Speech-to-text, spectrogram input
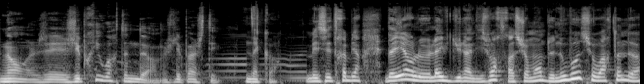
Non, j'ai j'ai pris War Thunder, mais je l'ai pas acheté. D'accord. Mais c'est très bien. D'ailleurs, le live du lundi soir sera sûrement de nouveau sur War Thunder.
